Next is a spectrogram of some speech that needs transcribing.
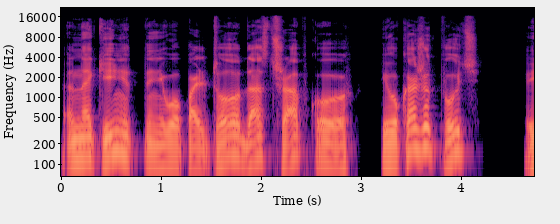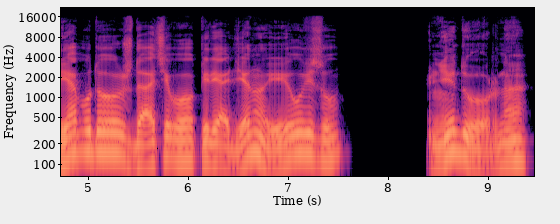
Накинет на него пальто, даст шапку и укажет путь. Я буду ждать его, переодену и увезу». «Недурно.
